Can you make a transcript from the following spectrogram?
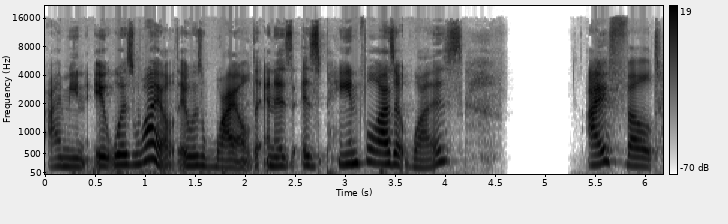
I mean, it was wild. It was wild. And as, as painful as it was, I felt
